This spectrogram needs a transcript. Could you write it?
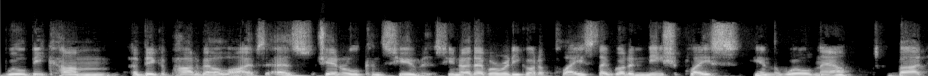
will become a bigger part of our lives as general consumers. You know, they've already got a place, they've got a niche place in the world now. But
